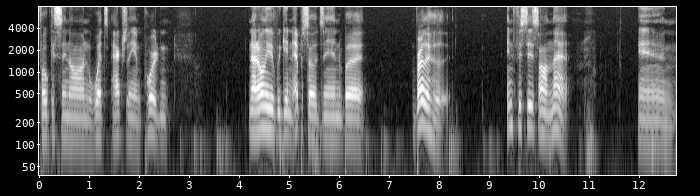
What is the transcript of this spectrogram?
focusing on what's actually important not only if we're getting episodes in but brotherhood emphasis on that and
